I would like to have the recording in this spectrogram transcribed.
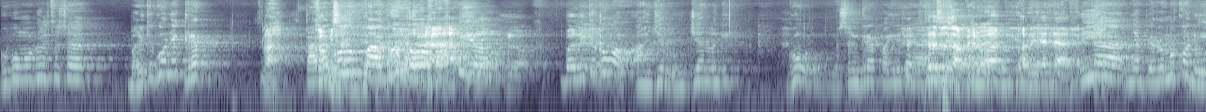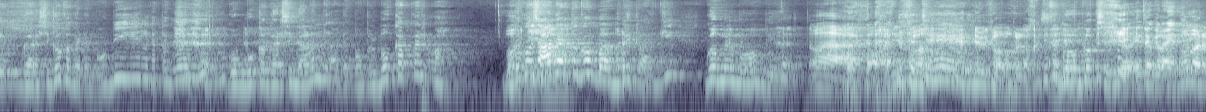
Gue bawa mobil terus baliknya gue naik grab. Lah karena gue lupa gue bawa mobil. Baliknya gue mau anjir hujan lagi gue mesen grab akhirnya. Terus sampai rumah? Baru nyadar? Iya nyampe rumah kok di garasi gue kagak ada mobil kata gue gue buka garasi dalam ada mobil bokap kan. Wah Wah, Baru gue sadar tuh gue balik lagi gue ambil mobil. Wah itu CCM. itu goblok itu goblok sih. Itu, itu keren gue baru.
